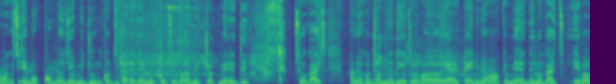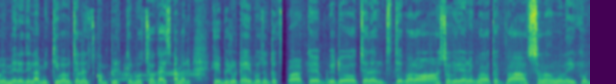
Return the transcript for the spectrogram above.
আমার কাছে এমও কম হয়েছে আমি জুম করছি, দাঁড়িয়ে দাঁড়িয়ে লুট করছি পরে আমি হেডশট মেরে দেই। সো গাইজ আমি এখন সামনের দিকে চলে ওই আরেকটা এনিমি আমাকে মেরে দিল। গাইজ এভাবে মেরে দিলে আমি কীভাবে চ্যালেঞ্জ কমপ্লিট করব? সো গাইজ আমার এই ভিডিওটা এই পর্যন্ত। ভিডিও চ্যালেঞ্জ দিতে পারো। আশা করি অনেক ভালো থাকবা। আসসালামু আলাইকুম।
